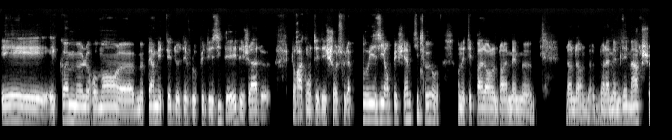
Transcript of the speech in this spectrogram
Et, comme le roman euh, me permettait de développer des idées, déjà de, raconter des choses que la poésie empêchait un petit peu, on n'était pas dans, la même... Dans, la même démarche.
